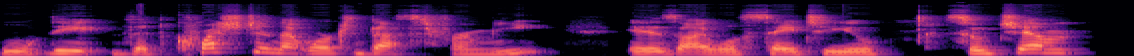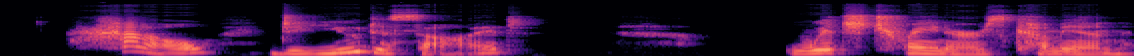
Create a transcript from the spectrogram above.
the the question that works best for me is I will say to you, so Jim, how do you decide which trainers come in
